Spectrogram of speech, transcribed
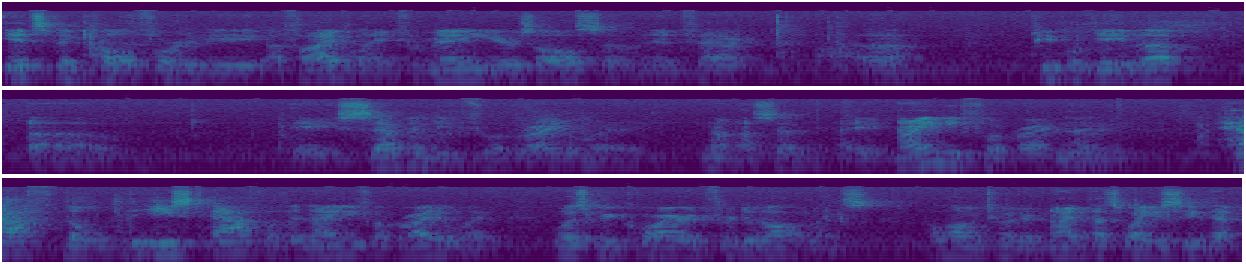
it's been called for to be a five-lane for many years also. And in fact, uh, people gave up uh, a 70-foot right-of-way, no, not 70, a 90-foot right-of-way. Half, the, the east half of a 90-foot right-of-way was required for developments along 209th. That's why you see that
